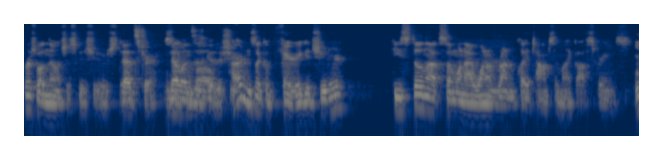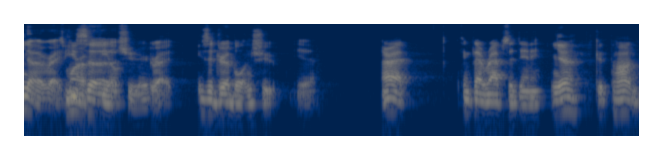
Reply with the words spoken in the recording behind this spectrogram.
First of all, no one's just good shooters. That's true. No one's as good as shooter. Harden's like a very good shooter. He's still not someone I want to run Klay Thompson like off screens. No, right. He's more He's a a field shooter. right. He's a dribble and shoot. Yeah. All right. I think that wraps it, Danny. Yeah, good pod.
